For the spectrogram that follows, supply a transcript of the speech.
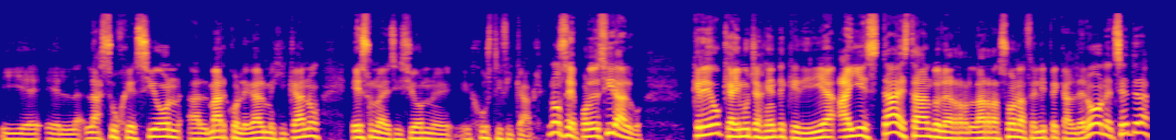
y eh, la sujeción al marco legal mexicano es una decisión eh, justificable. No sé, por decir algo, Creo que hay mucha gente que diría, ahí está, está dándole la razón a Felipe Calderón, etcétera,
